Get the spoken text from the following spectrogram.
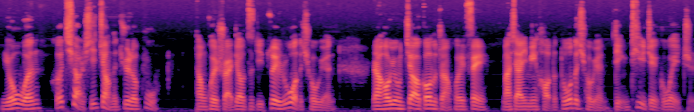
尤文和切尔西这样的俱乐部，他们会甩掉自己最弱的球员。”然后用较高的转会费拿下一名好得多的球员顶替这个位置。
